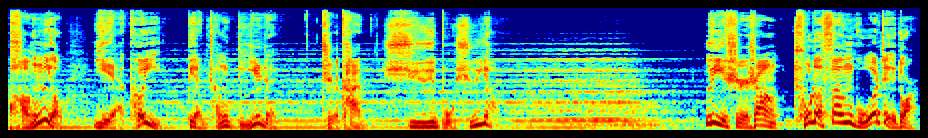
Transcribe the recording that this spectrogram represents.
朋友也可以变成敌人，只看需不需要。历史上，除了三国这段，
